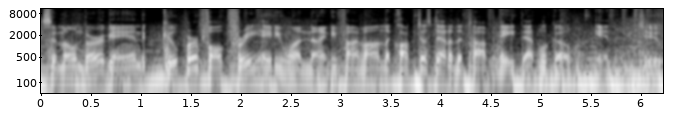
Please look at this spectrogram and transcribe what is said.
Simonne Berg and Cooper, fault free, 81.95 on the clock, just out of the top eight. That will go into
